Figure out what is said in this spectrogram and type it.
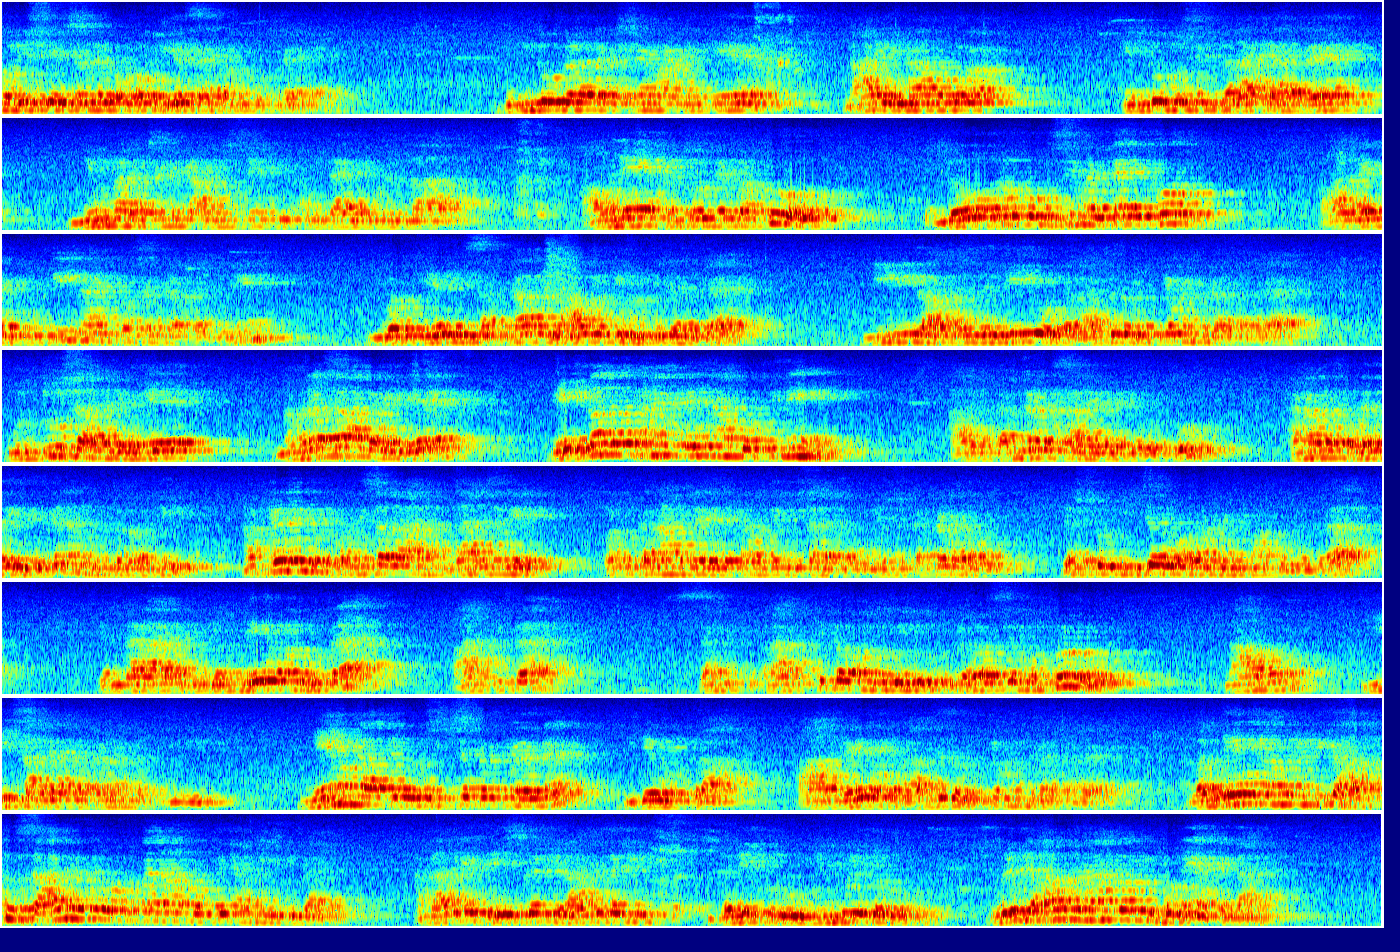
ಪೊಲೀಸ್ ಸ್ಟೇಷನ್ನಲ್ಲಿ ಒಬ್ಬ ಪಿ ಎಸ್ ಐ ಬಂದು ಕೂತ್ರೆ ಹಿಂದೂಗಳ ರಕ್ಷಣೆ ಮಾಡಲಿಕ್ಕೆ ನಾಳೆ ಏನಾದರೂ ಹಿಂದೂ, ಮುಸ್ಲಿಂ ಗಲಾಟೆ ಆದರೆ ನಿಮ್ಮ ರಕ್ಷಣೆಗೆ ಆ ಮುಸ್ಲಿಂ ಅಧಿಕಾರಿ ಇರುವುದಿಲ್ಲ. ಅವನೇ ಪ್ರಚೋದನೆ ಕೊಟ್ಟು ಎಲ್ಲೋ ಮುಸ್ಲಿಂ ಅಧಿಕಾರಿ ಇರ್ಬೋದು. ಆದರೆ ನೈಂಟಿ ನೈನ್ ಪರ್ಸೆಂಟ್ ಹೇಳ್ತಾ ಇದ್ದೀನಿ, ಇವತ್ತು ಏನು ಈ ಸರ್ಕಾರ ಯಾವ ರೀತಿ ಹೊಂದಿದೆ ಅಂದರೆ ಈ ರಾಜ್ಯದಲ್ಲಿ ಒಬ್ಬ ರಾಜ್ಯದ ಮುಖ್ಯಮಂತ್ರಿ ಆಗ್ತಾರೆ ಉರ್ದು ಶಾಲೆಗಳಿಗೆ ಮದ್ರಸಾಗಳಿಗೆ ಬೇಕಾದ ಹಣಕ್ಕೆ ನಾನು ಕೊಡ್ತೀನಿ. ಆದರೆ ಕನ್ನಡ ಶಾಲೆಗಳಿಗೆ ಒತ್ತು ಹಣದ ಕೊರತೆ ಇದಕ್ಕೆ ನಮ್ಮ ಉತ್ತರದಲ್ಲಿ ನಾವು ಕೇಳಿದ್ದೇವೆ ಪ್ರತಿ ಸಲ ವಿಧಾನಸಭೆ ಮತ್ತು ಕರ್ನಾಟಕದಲ್ಲಿ ಪ್ರಾಥಮಿಕ ಶಾಲೆಗಳು ಎಷ್ಟು ಕಟ್ಟಡಗಳು ಎಷ್ಟು ಟೀಚರು ಅಪಾಯಿಂಟ್ಮೆಂಟ್ ಮಾಡ್ಕೊಂಡ್ರೆ ಎಲ್ಲ ಇದಕ್ಕೆ ಒಂದೇ ಒಂದು ಉತ್ತರ, ಆರ್ಥಿಕ ಆರ್ಥಿಕ ಒಂದು ಇದು ವ್ಯವಸ್ಥೆ ಮಕ್ಕಳು, ನಾವು ಈ ಶಾಲೆ ಕಟ್ಟಡ ಕಟ್ತೀವಿ ನೇಮಕಾತಿಗಳು ಶಿಕ್ಷಕರು ಕೇಳಿದ್ರೆ ಇದೇ ಉತ್ತರ. ಆದರೆ ರಾಜ್ಯದ ಮುಖ್ಯಮಂತ್ರಿ ಆಗ್ತಾರೆ. ಒಂದೇ ಕಮ್ಯುನಿಟಿಗೆ ಹತ್ತು ಸಾವಿರ ಕೋಟಿ ರೂಪಾಯಿ ನಾನು ಕೊಡ್ತೀನಿ ಅಭಿವೃದ್ಧಿಗಾಗಿ ಹಾಗಾದರೆ ದೇಶದಲ್ಲಿ, ರಾಜ್ಯದಲ್ಲಿ ದಲಿತರು ಹಿಂದುಳಿದರು ಉಳಿದ ಯಾವ ಜನಾಂಗವನ್ನು ಹೊಟ್ಟೆ ಹಾಕಿಲ್ಲ?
